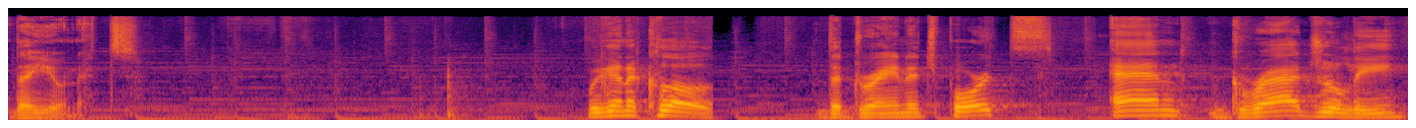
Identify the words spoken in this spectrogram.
the unit. We're gonna close the drainage ports and gradually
